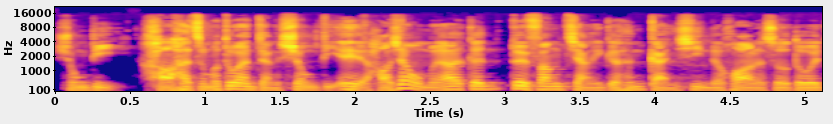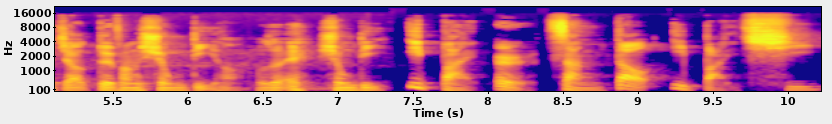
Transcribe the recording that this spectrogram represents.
兄弟？好，怎么突然讲兄弟？哎，好像我们要跟对方讲一个很感性的话的时候，都会叫对方兄弟哈。我说，哎，兄弟，一百二涨到一百七，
